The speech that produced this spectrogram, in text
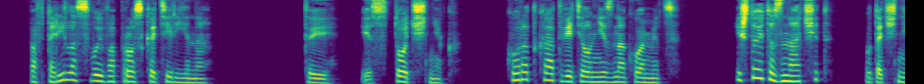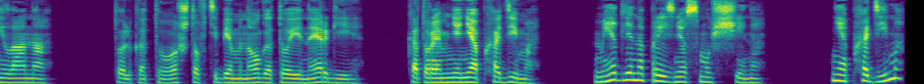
— повторила свой вопрос Катерина. «Ты — источник», — коротко ответил незнакомец. «И что это значит?» — уточнила она. Только то, что в тебе много той энергии, которая мне необходима», — медленно произнес мужчина. «Необходимо?»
